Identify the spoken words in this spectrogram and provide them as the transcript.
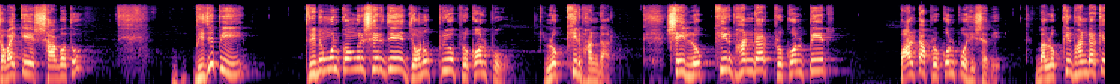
সবাইকে স্বাগত। বিজেপি তৃণমূল কংগ্রেসের যে জনপ্রিয় প্রকল্প, লক্ষ্মীর ভাণ্ডার, সেই লক্ষ্মীর ভাণ্ডার প্রকল্পের পাল্টা প্রকল্প হিসাবে বা লক্ষ্মীর ভাণ্ডারকে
